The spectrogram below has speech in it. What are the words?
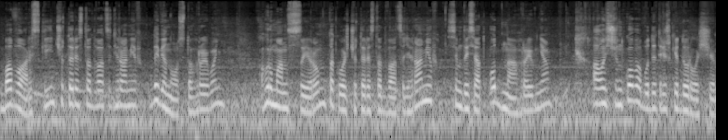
баварський 420 грамів 90 гривень. Гурман з сиром, також 420 грамів, 71 гривня. А ось шинкова буде трішки дорожче.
